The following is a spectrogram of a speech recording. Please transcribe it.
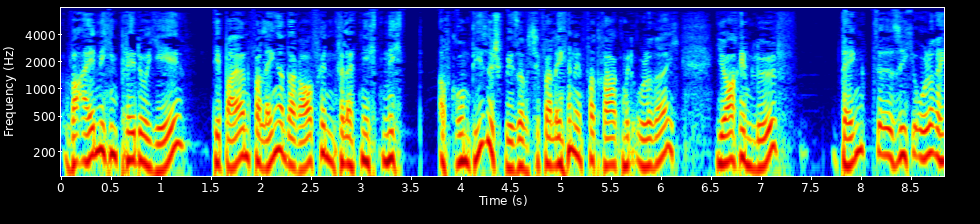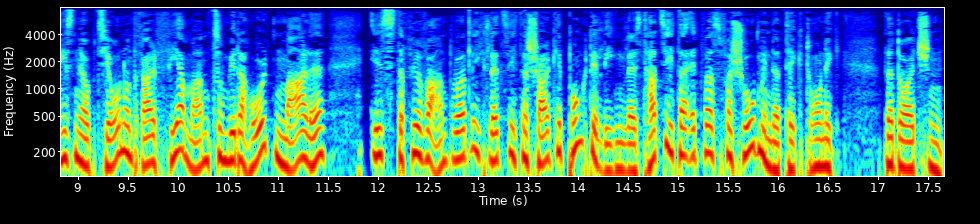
war eigentlich ein Plädoyer. Die Bayern verlängern daraufhin, vielleicht nicht, nicht aufgrund dieses Spiels, aber sie verlängern den Vertrag mit Ulreich. Joachim Löw denkt äh, sich, Ulreich ist eine Option und Ralf Fährmann zum wiederholten Male ist dafür verantwortlich, letztlich, dass Schalke Punkte liegen lässt. Hat sich da etwas verschoben in der Tektonik der deutschen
